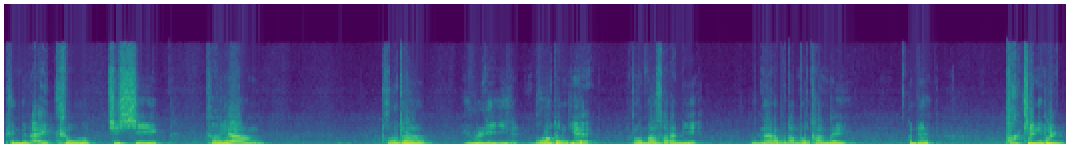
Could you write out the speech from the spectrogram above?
평균 IQ, 지식, 교양, 도덕, 윤리, 모든 게 로마 사람이 우리나라보다 못한 거예요. 근데 박정희를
